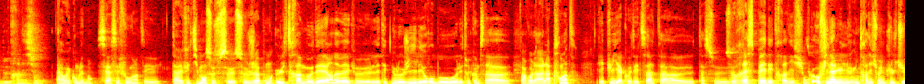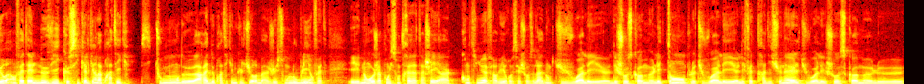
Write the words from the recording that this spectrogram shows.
de tradition. Ah ouais, complètement. C'est assez fou. Hein. Tu effectivement ce, Japon ultra moderne avec euh, les technologies, les robots, les trucs comme ça. Euh, enfin voilà, à la pointe. Et puis à côté de ça, tu euh, ce, respect des traditions. Au final, une, tradition, une culture, en fait, elle ne vit que si quelqu'un la pratique. Si tout le monde arrête de pratiquer une culture, bah, juste on l'oublie en fait. Et non, au Japon, ils sont très attachés à continuer à faire vivre ces choses-là. Donc tu vois les, des choses comme les temples, tu vois les, fêtes traditionnelles, tu vois les choses comme le,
